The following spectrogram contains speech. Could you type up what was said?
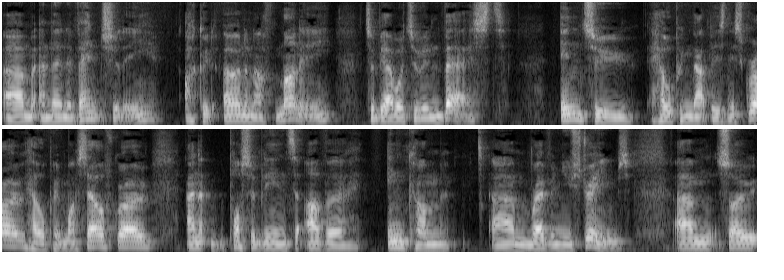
um, and then eventually I could earn enough money to be able to invest into helping that business grow, helping myself grow, and possibly into other income um, revenue streams. Um, so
